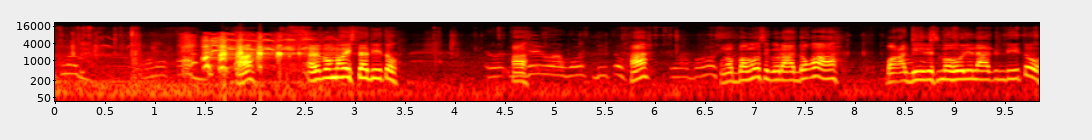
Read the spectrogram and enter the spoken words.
club. Ha? Ano bang mga isda dito? Ha? Bangos dito. Ha? Mga bangos. Mga bango, sigurado ka ha. Baka dilis mahuli natin dito.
